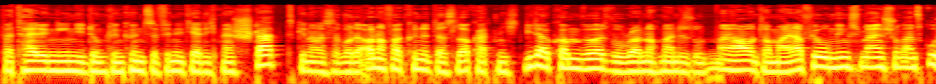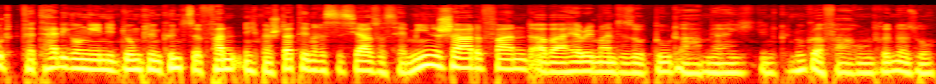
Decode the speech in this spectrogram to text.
Verteidigung gegen die dunklen Künste findet ja nicht mehr statt. Genau, das wurde auch noch verkündet, dass Lockhart nicht wiederkommen wird, wo Ron noch meinte so, naja, unter meiner Führung ging es mir eigentlich schon ganz gut. Verteidigung gegen die dunklen Künste fand nicht mehr statt den Rest des Jahres, was Hermine schade fand, aber Harry meinte so, du, da haben wir eigentlich genug Erfahrung drin, also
